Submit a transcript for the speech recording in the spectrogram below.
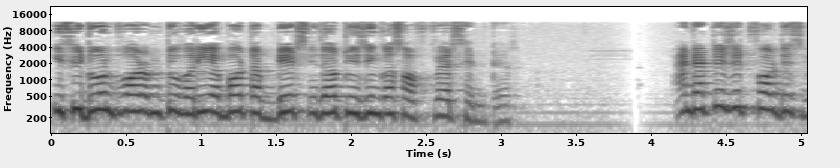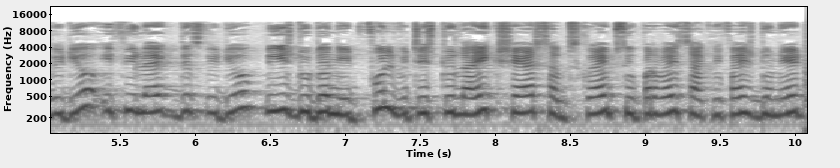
if you don't want to worry about updates without using a software center. And that is it for this video. If you like this video, please do the needful which is to like, share, subscribe, supervise, sacrifice, donate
